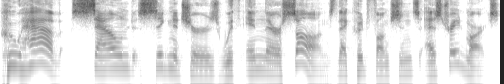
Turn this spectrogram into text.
who have sound signatures within their songs that could function as trademarks.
